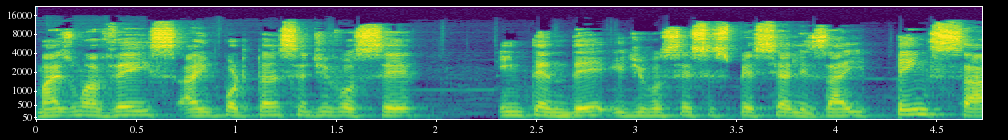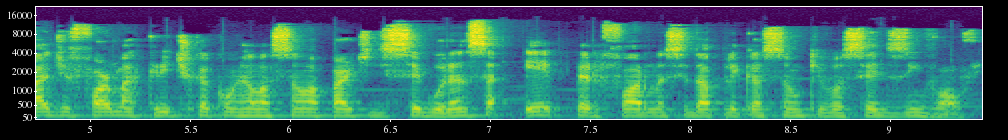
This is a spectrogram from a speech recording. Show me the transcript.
Mais uma vez a importância de você entender e de você se especializar e pensar de forma crítica com relação à parte de segurança e performance da aplicação que você desenvolve.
